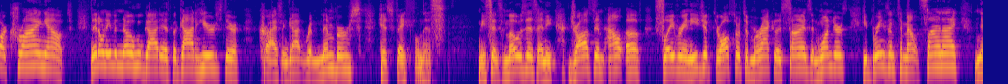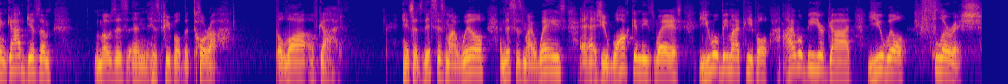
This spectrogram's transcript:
are crying out. They don't even know who God is, but God hears their cries and God remembers his faithfulness. And he sends Moses and he draws them out of slavery in Egypt through all sorts of miraculous signs and wonders. He brings them to Mount Sinai, and then God gives them, Moses and his people, the Torah, the law of God. And he says, This is my will and this is my ways. As you walk in these ways, you will be my people. I will be your God. You will flourish.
